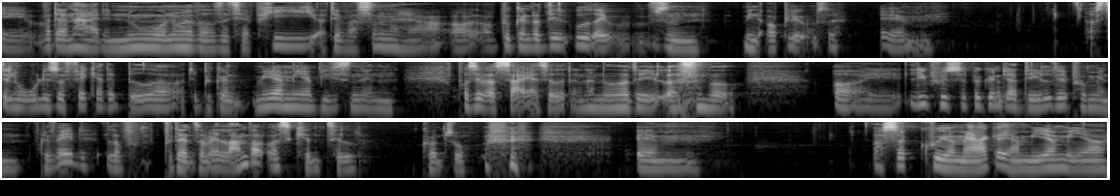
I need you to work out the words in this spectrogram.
øh, hvordan har jeg det nu, og nu har jeg været til terapi, og det var sådan her, og, og begyndte at dele ud af sådan, min oplevelse. Øhm, og stille og roligt, så fik jeg det bedre, og det begyndte mere og mere at blive sådan en, prøv at se, hvor sej jeg ser ud, den her nederdel, og sådan noget. Og øh, lige pludselig begyndte jeg at dele det på min private, eller på den, som alle andre også kendte til, konto. øhm, og så kunne jeg mærke, at jeg mere og mere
